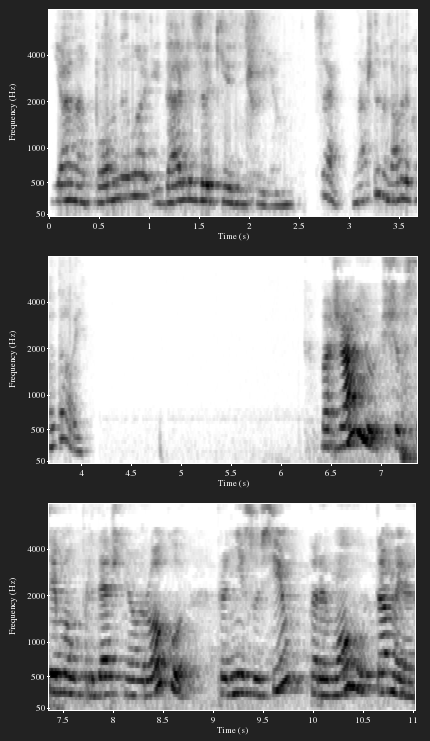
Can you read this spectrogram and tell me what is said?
Я наповнила і далі закінчуємо. Все, наш динозаврик готовий. Бажаю, щоб символ прийдешнього року приніс усім перемогу та мир.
